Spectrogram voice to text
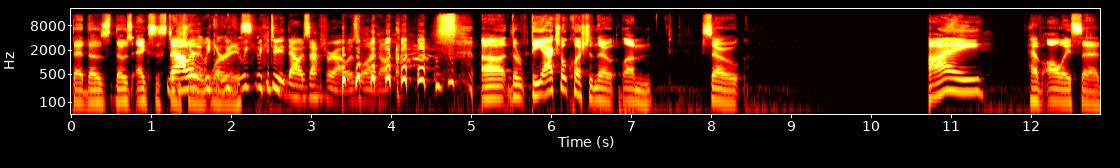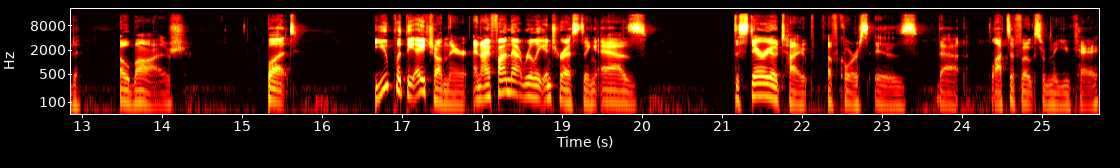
That those those existential now, we, could, we, worries. we, we could do it now as after hours. Why not? Uh, the the actual question though, um, so I have always said homage, but you put the H on there, and I find that really interesting as the stereotype, of course, is that lots of folks from the UK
